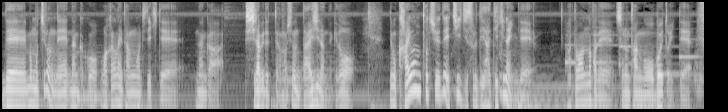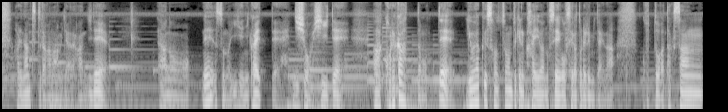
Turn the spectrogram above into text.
で、まあ、もちろんね、なんかこう、わからない単語が出てきて、なんか、調べるっていうのはもちろん大事なんだけど、でも会話の途中でいちいちそれでできないんで、頭の中でその単語を覚えといて、あれなんつってたかなみたいな感じで、あの、ね、その家に帰って辞書を引いて、あ、これかと思って、ようやくその時の会話の整合性が取れるみたいなことがたくさん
